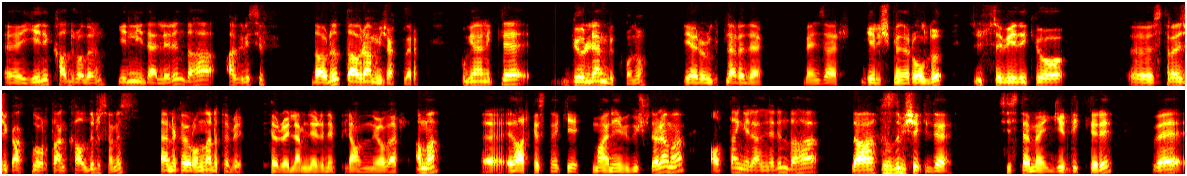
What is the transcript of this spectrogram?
e, yeni kadroların, yeni liderlerin daha agresif davranıp davranmayacakları. Bu genellikle görülen bir konu. Diğer örgütlerde de benzer gelişmeler oldu. Üst seviyedeki o e, stratejik aklı ortadan kaldırırsanız her ne kadar onlar da tabii terör eylemlerini planlıyorlar ama e, arkasındaki manevi güçler ama alttan gelenlerin daha daha hızlı bir şekilde sisteme girdikleri ve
